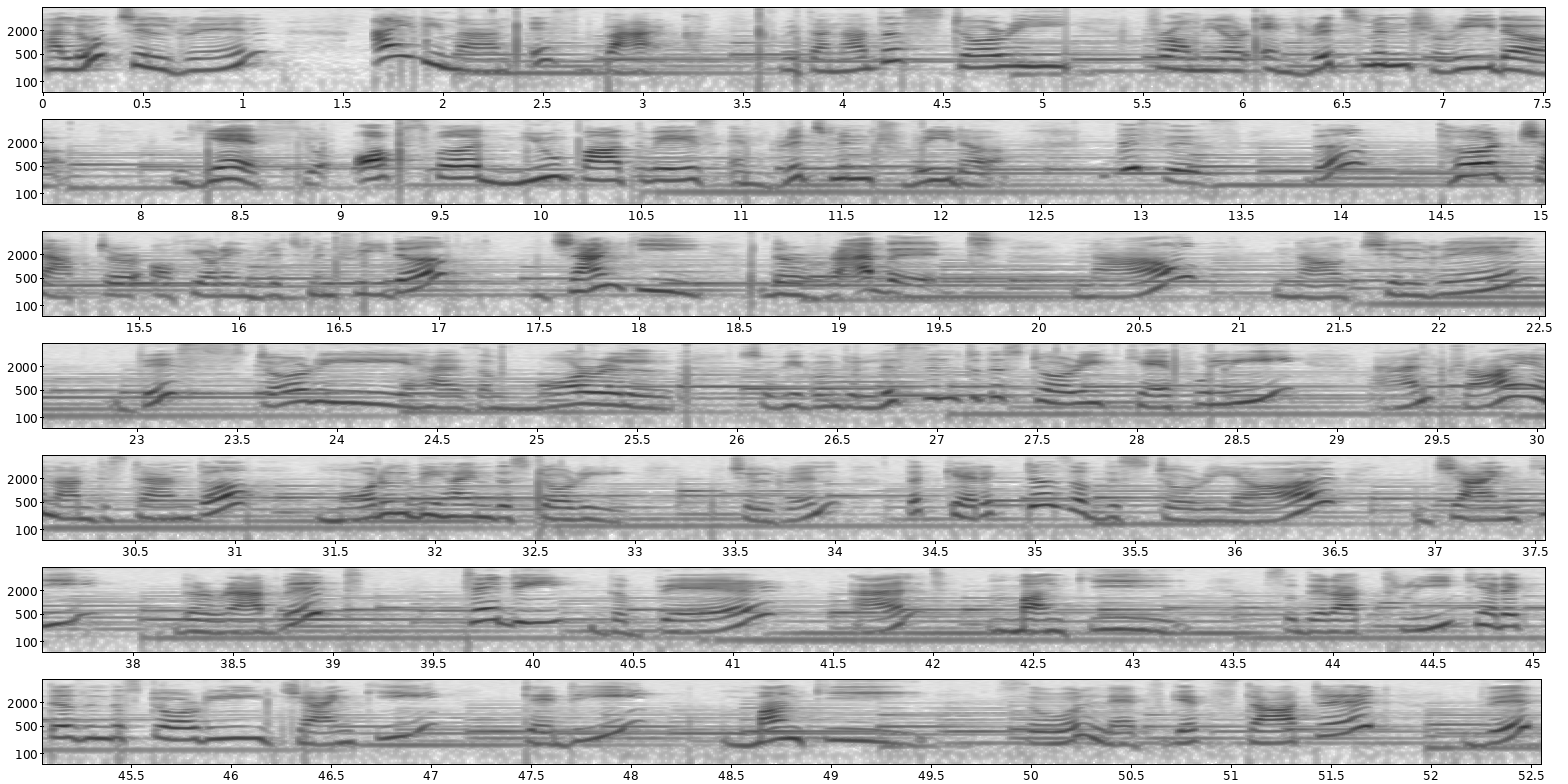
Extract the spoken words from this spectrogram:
Hello, children. Ivy Ma'am is back with another story from your enrichment reader. Yes, your Oxford New Pathways enrichment reader. This is the third chapter of your enrichment reader, Jankie the Rabbit. Now, now, children, this story has a moral. So, we're going to listen to the story carefully and try and understand the moral behind the story. Children, the characters of this story are Jankie, the rabbit, Teddy, the bear, and Monkey. So there are three characters in the story Jankie, Teddy, Monkey. So let's get started with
